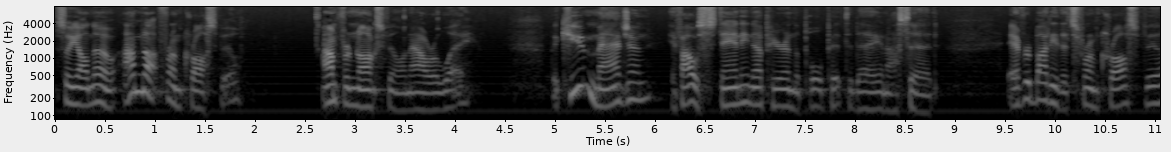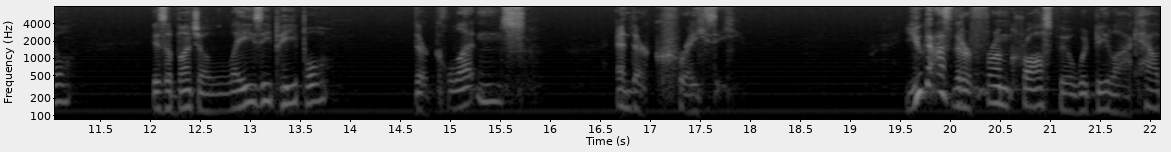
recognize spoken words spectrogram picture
so y'all know, I'm not from Crossville. I'm from Knoxville, an hour away. But can you imagine if I was standing up here in the pulpit today and I said, everybody that's from Crossville is a bunch of lazy people, they're gluttons, and they're crazy. You guys that are from Crossville would be like, How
